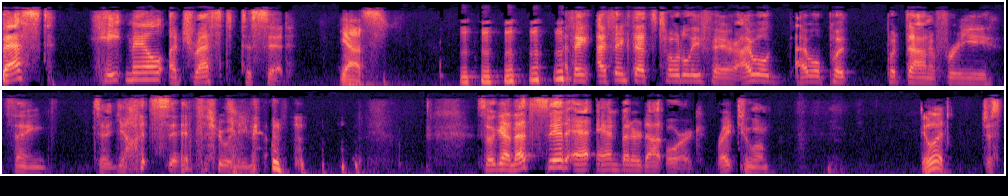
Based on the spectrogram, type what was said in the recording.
best hate mail addressed to Sid. Yes. I think I think that's totally fair. I will I will put put down a free thing to yell at Sid through an email. so again, that's Sid at andbetter.org. Write to him. Do it. Just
